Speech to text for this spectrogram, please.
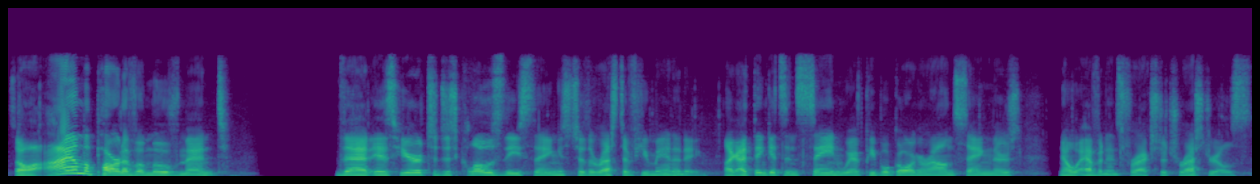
So I am a part of a movement that is here to disclose these things to the rest of humanity. Like, I think it's insane we have people going around saying there's no evidence for extraterrestrials.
